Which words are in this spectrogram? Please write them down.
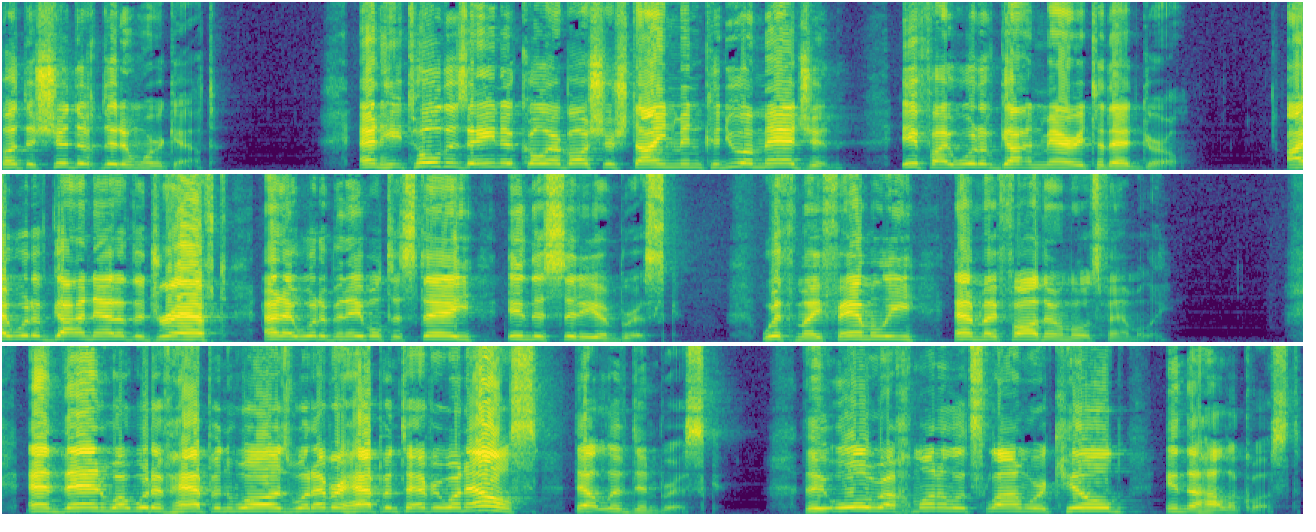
But the shidduch didn't work out. And he told his Einikol Erbasher Steinman, could you imagine if I would have gotten married to that girl? I would have gotten out of the draft and I would have been able to stay in the city of Brisk with my family and my father in law's family. And then what would have happened was whatever happened to everyone else that lived in Brisk. They all, Rachmana Litzlan, were killed in the Holocaust.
